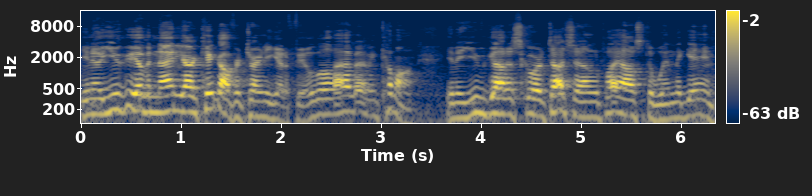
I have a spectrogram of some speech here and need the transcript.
You know, you, you have a 90-yard kickoff return, you get a field goal. I mean, come on. You know, you've got to score a touchdown in the playoffs to win the game.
